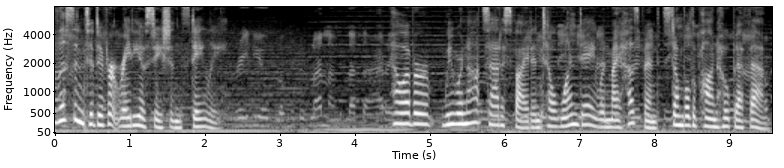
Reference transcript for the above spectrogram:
listened to different radio stations daily. However, we were not satisfied until one day when my husband stumbled upon Hope FM.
